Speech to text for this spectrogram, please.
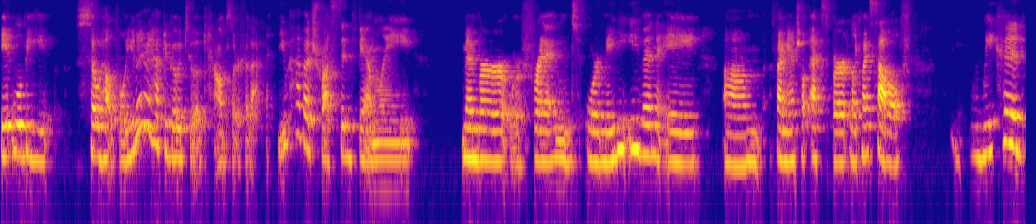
it will be so helpful. You don't even have to go to a counselor for that. You have a trusted family member or friend, or maybe even a um, financial expert like myself. we could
